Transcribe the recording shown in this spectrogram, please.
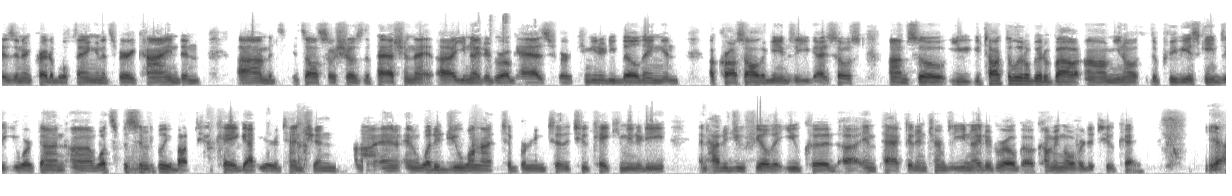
is an incredible thing, and it's very kind, and um, it's it's also shows the passion that uh, United Rogue has for community building and across all the games that you guys host. Um, so you, you talked a little bit about um, you know the previous games that you worked on. Uh, what mm-hmm. specifically mm-hmm. about 2K got your attention, uh, and, and what did you want to bring to the 2K community, and how did you feel that you could uh, impact it in terms of United Rogue uh, coming over to 2K? Yeah,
